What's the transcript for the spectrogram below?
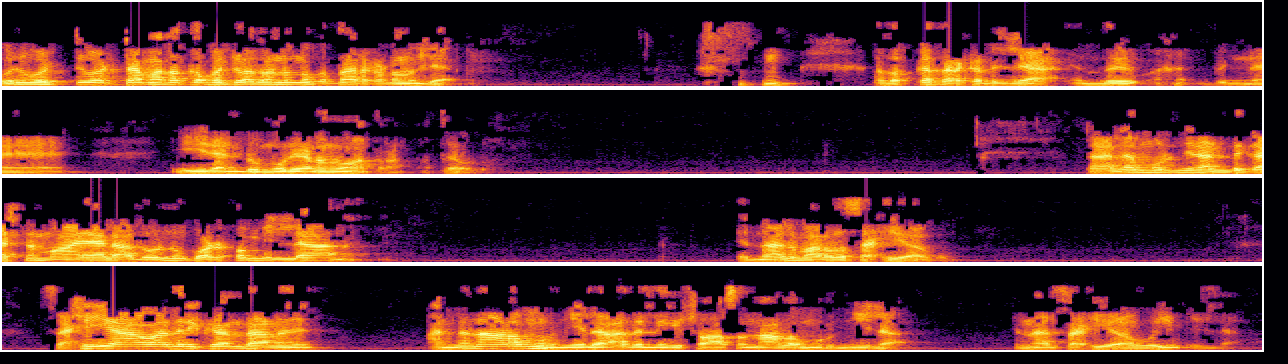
ഒരു വെട്ടുവെട്ടം അതൊക്കെ പറ്റും. അതുകൊണ്ടൊന്നും തിരക്കണമെന്നില്ല. അതൊക്കെ തിരക്കണ്ടില്ല. എന്ത്? പിന്നെ ഈ രണ്ടും മുറിയണമെന്ന് മാത്രം. അത്രേ ഉള്ളൂ. തല മുറിഞ്ഞ് രണ്ട് കഷ്ണം ആയാൽ അതൊന്നും കുഴപ്പമില്ല എന്ന് എന്നാലും അറിവ് സഹിയാകും. സഹിയാവാതിരിക്കാൻ എന്താണ്? അന്നനാളം മുറിഞ്ഞില്ല അതല്ലെങ്കിൽ ശ്വാസനാളം മുറിഞ്ഞില്ല. എന്നാൽ സഹിയാവുകയും ഇല്ല.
